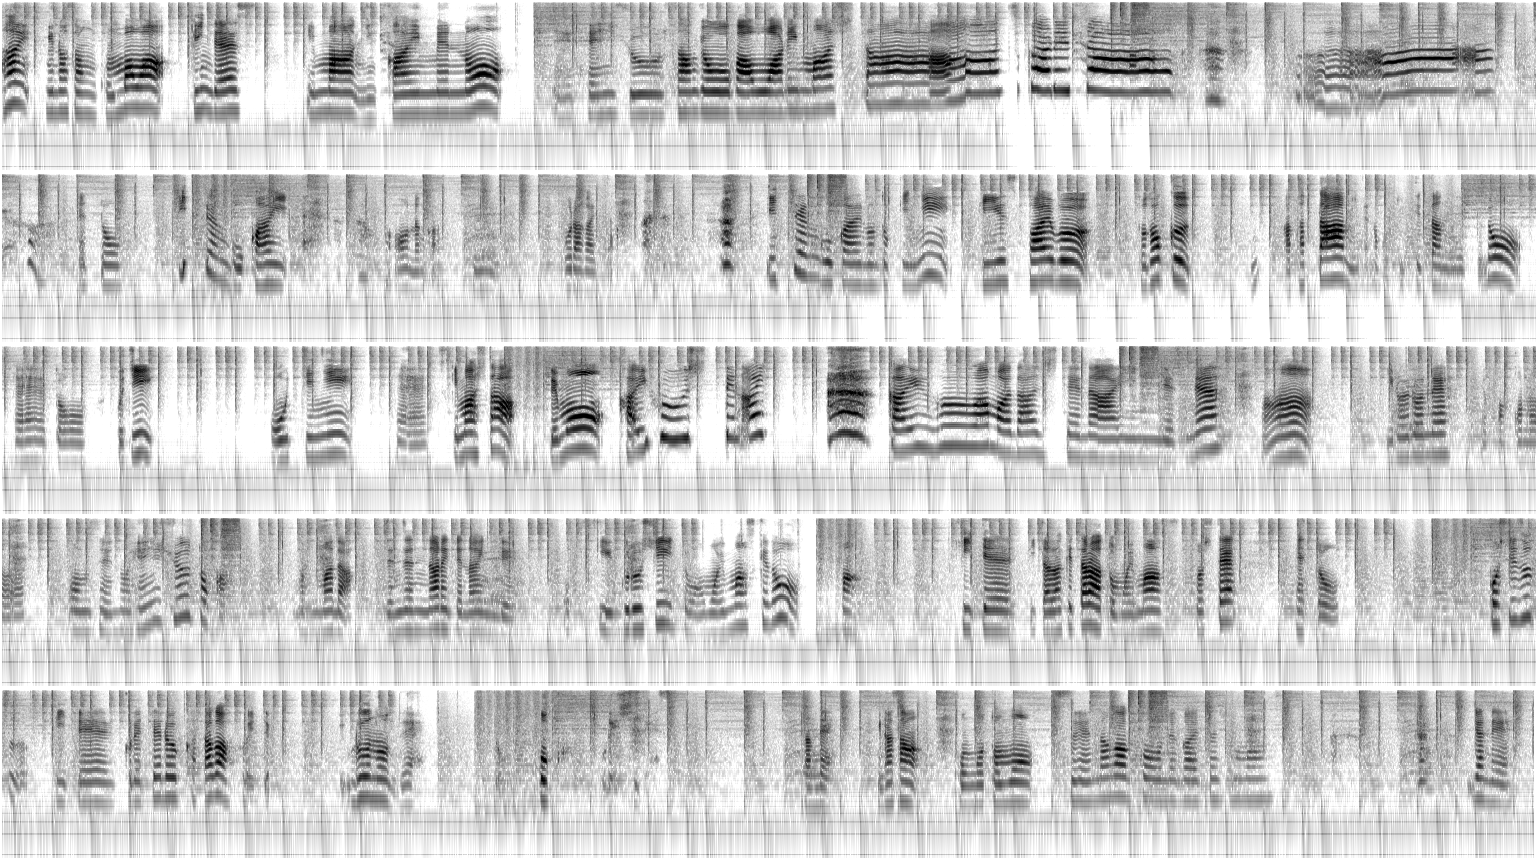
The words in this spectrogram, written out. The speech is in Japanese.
はい、皆さんこんばんは、りんです。今、2回目の、えー編集作業が終わりました。疲れた。えっと、1.5回、あ、なんか、うん、裏返った。1.5回の時に PS5 届く、ん？当たった？みたいなったんですけど、えっ、と、無事、お家に、えー着きました。でも、開封してない 開封はまだしてないんですね。うん。いろいろね、やっぱこの音声の編集とか、ままだ全然慣れてないんで、お聞き苦しいとは思いますけど、まあ、聞いていただけたらと思います。そして、えっと、少しずつ聞いてくれてる方が増えてるので、えっと、すごく嬉しいです。なんで、皆さん、今後とも末永くお願いいたします。じゃあね。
